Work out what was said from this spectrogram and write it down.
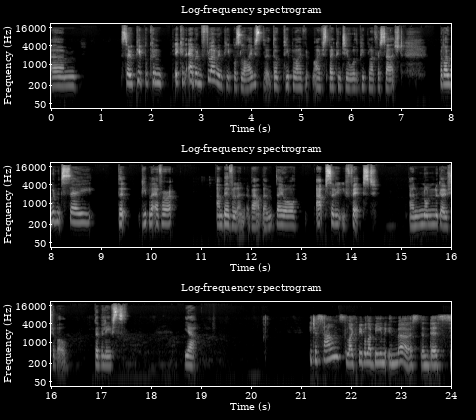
Um, so people can it can ebb and flow in people's lives the, the people I've I've spoken to or the people I've researched. But I wouldn't say that people are ever ambivalent about them. They are absolutely fixed and non-negotiable the beliefs. Yeah. It just sounds like people are being immersed in this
